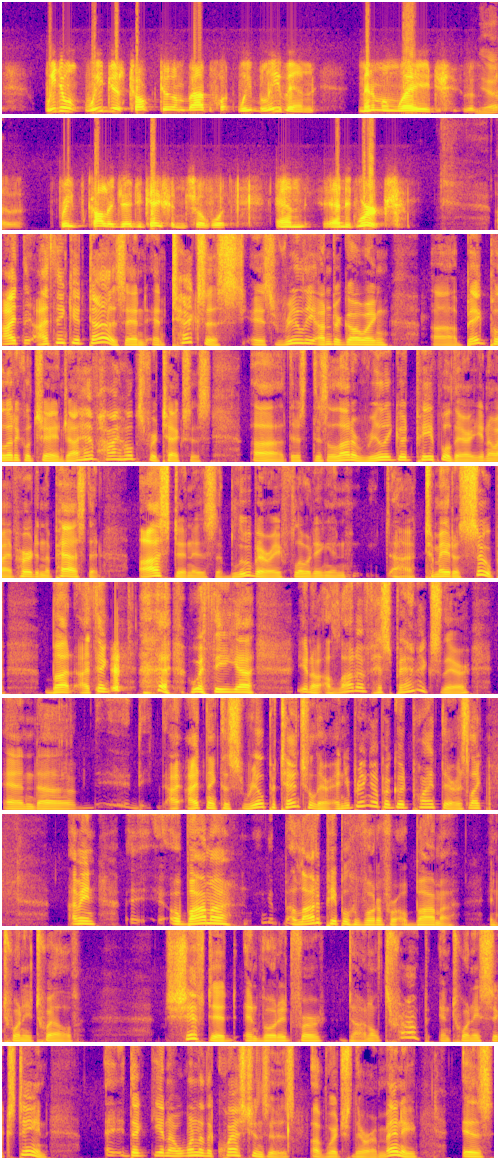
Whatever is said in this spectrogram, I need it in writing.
we don't. We just talk to them about what we believe in: minimum wage, Yep. uh, free college education, and so forth. And and it works. I th- I think it does, and and Texas is really undergoing uh, big political change. I have high hopes for Texas. Uh, there's there's a lot of really good people there. You know, I've heard in the past that Austin is a blueberry floating in uh, tomato soup, but I think with the uh, you know a lot of Hispanics there, and uh, I, I think there's real potential there. And you bring up a good point there. It's like, I mean, Obama. A lot of people who voted for Obama in 2012 shifted and voted for Donald Trump in 2016. Uh, The, you know, one of the questions is, of which there are many, is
